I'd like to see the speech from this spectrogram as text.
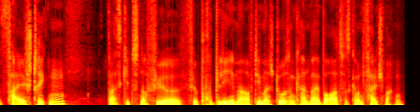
Fallstricken. Was gibt's noch für, für Probleme, auf die man stoßen kann bei Boards? Was kann man falsch machen?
